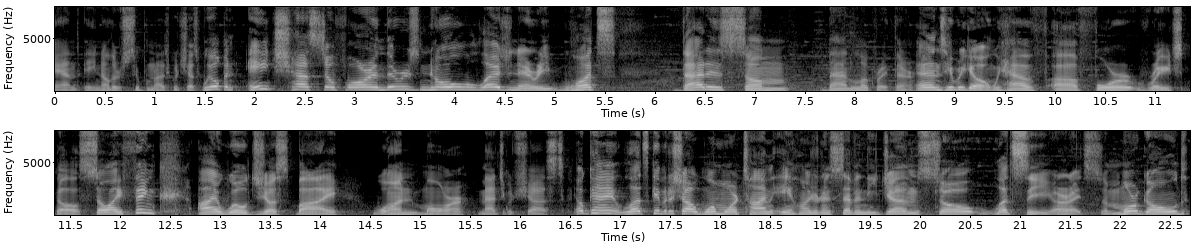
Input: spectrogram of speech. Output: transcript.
and another super magical chest. We opened eight chests so far, and there is no legendary. What? That is some bad luck right there. And here we go. We have uh, four rage spells. So I think I will just buy one more magical chest. Okay, let's give it a shot one more time. 870 gems. So let's see. All right, some more gold.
